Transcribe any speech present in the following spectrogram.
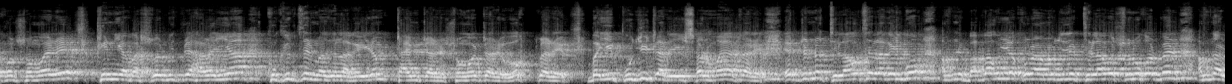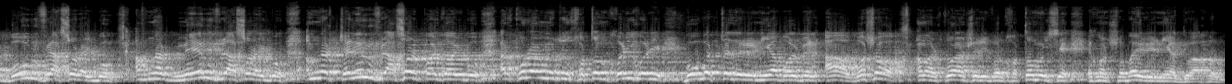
এখন সময় রে কিনিয়া বাসর ভিতরে হারাইয়া কুকিরদের মাঝে লাগাইলাম, টাইমটারে, সময়টারে, ওক্তটারে, বা এই পুঁজিটারে, এই সরমায়াটারে, এর জন্য তিলাওতে লাগাইব। আপনি বাবা হইয়া কোরআন মজিদের তিলাওয়া শুরু করবেন, আপনার বউর উপরে আসর আইব, আপনার মেয়ের উপরে আসর আইব, আপনার ছেলের উপরে আসর পয়দা হইব, আর কোরআন মজিদ খতম করি করি বউ বাচ্চাদের নিয়ে বলবেন, আ, বসো, আমার কোরআন শরীফের খতম হয়েছে এখন সবাই নিয়ে দোয়া করব।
